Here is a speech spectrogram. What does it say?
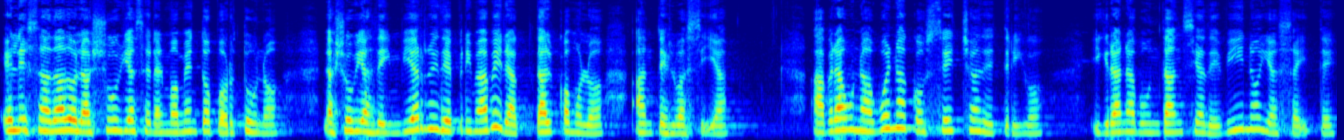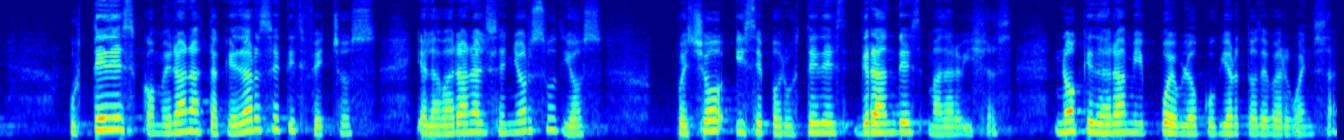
Él les ha dado las lluvias en el momento oportuno, las lluvias de invierno y de primavera, tal como lo, antes lo hacía. Habrá una buena cosecha de trigo y gran abundancia de vino y aceite Ustedes comerán hasta quedar satisfechos y alabarán al Señor su Dios, pues yo hice por ustedes grandes maravillas. No quedará mi pueblo cubierto de vergüenza.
